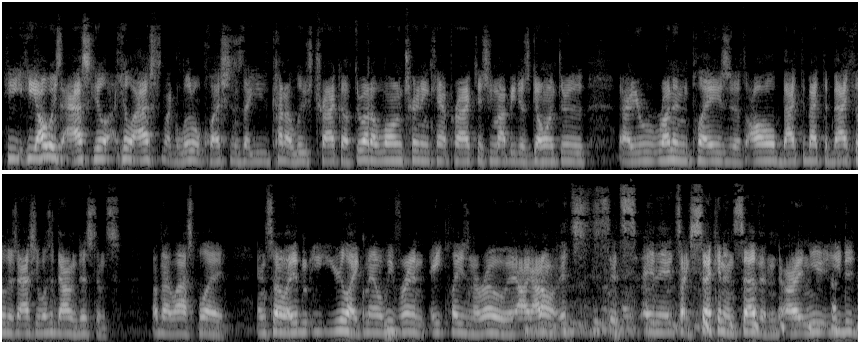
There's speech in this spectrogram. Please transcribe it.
he he always asks he'll he'll ask like little questions that you kind of lose track of throughout a long training camp practice. You might be just going through, uh, you're running plays, it's all back to back to back. He'll just ask you what's the down and distance of that last play. And so it, you're like, man, we've ran eight plays in a row. I, I don't. It's it's and it's like second and seven. All right, and you you did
